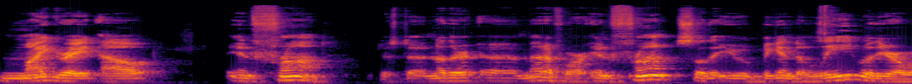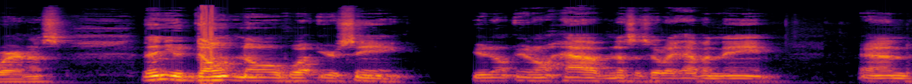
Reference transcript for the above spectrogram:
migrate out in front, just another uh, metaphor, in front, so that you begin to lead with your awareness, then you don't know what you're seeing. You don't you don't have necessarily have a name. And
